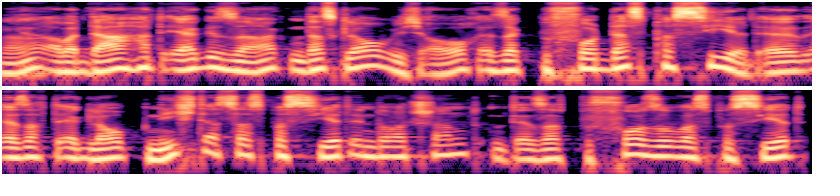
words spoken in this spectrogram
ne, aber da hat er gesagt, und das glaube ich auch, er sagt, bevor das passiert, er, er sagt, er glaubt nicht, dass das passiert in Deutschland, und er sagt, bevor sowas passiert,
